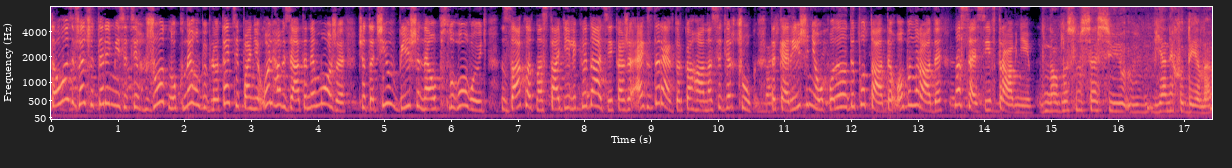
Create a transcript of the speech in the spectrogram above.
Та ось вже чотири місяці жодну книгу в бібліотеці пані Ольга взяти не може. Читачів більше не обслуговують. Заклад на стадії ліквідації, каже екс-директорка Ганна Сидярчук. Таке рішення ухвалили депутати облради на сесії в травні. На обласну сесію я не ходила.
